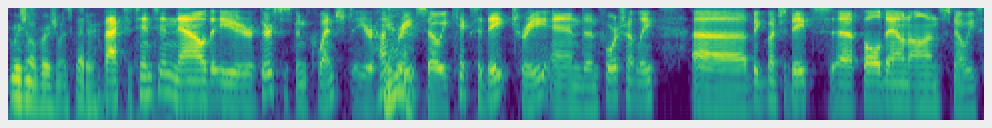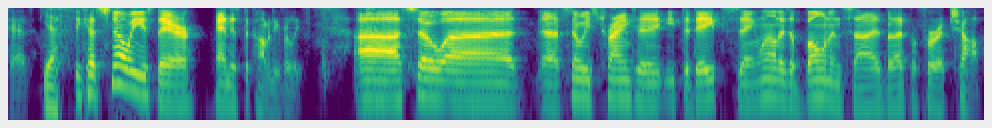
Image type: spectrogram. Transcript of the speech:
original version was better. Back to Tintin. Now that your thirst has been quenched, you're hungry, Yeah. so he kicks a date tree, and unfortunately, uh, a big bunch of dates uh, fall down on Snowy's head. Yes, because Snowy is there and is the comedy relief. Uh, so uh, uh, Snowy's trying to eat the dates, saying, "Well, there's a bone inside, but I'd prefer a chop."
